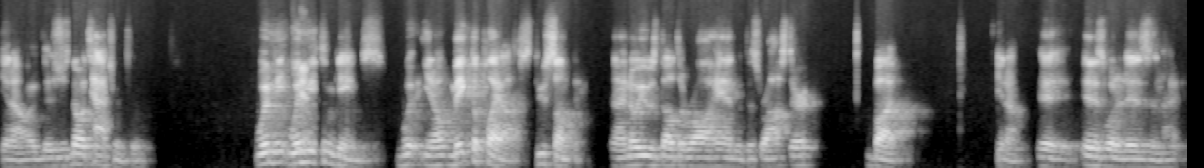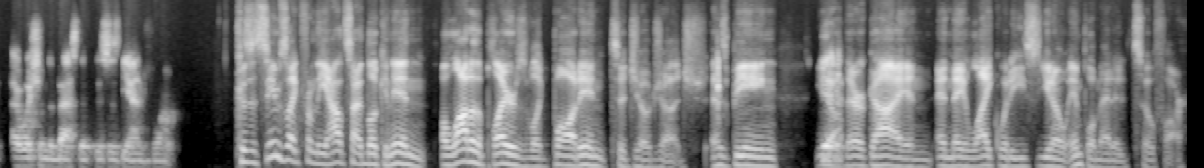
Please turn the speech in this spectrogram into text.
you know, there's just no attachment to him. Win me, win me some games. Wi- You know, make the playoffs. Do something. And I know he was dealt a raw hand with this roster, but you know, it, it is what it is, and I, I wish him the best if this is the end for him. Because it seems like from the outside looking in, a lot of the players have like bought into Joe Judge as being, you know, their guy, and and they like what he's you know implemented so far.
